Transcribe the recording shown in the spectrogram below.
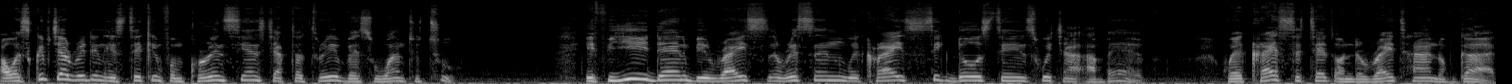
Our scripture reading is taken from Corinthians chapter 3, verse 1 to 2. If ye then be rise, risen with Christ, seek those things which are above, where Christ sitteth on the right hand of God.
